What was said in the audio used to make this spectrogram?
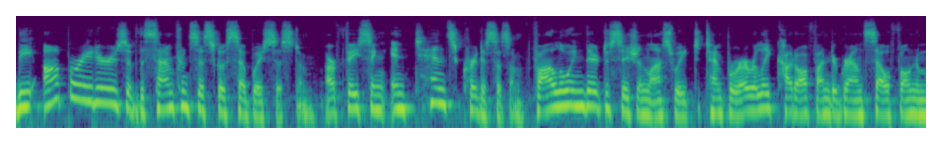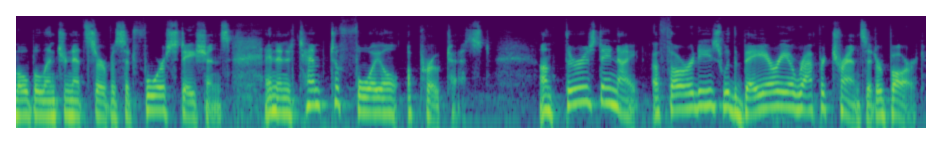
The operators of the San Francisco subway system are facing intense criticism following their decision last week to temporarily cut off underground cell phone and mobile internet service at four stations in an attempt to foil a protest. On Thursday night, authorities with the Bay Area Rapid Transit, or BART,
